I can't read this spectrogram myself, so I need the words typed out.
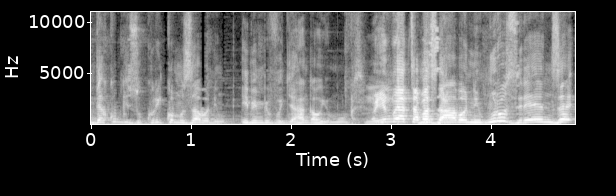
Ndakubwiza ukuri ko muzabona ibi mbivugiye ahangaha uyu munsi. Uyu nguyu atabasa muzabona inkuru zirenze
